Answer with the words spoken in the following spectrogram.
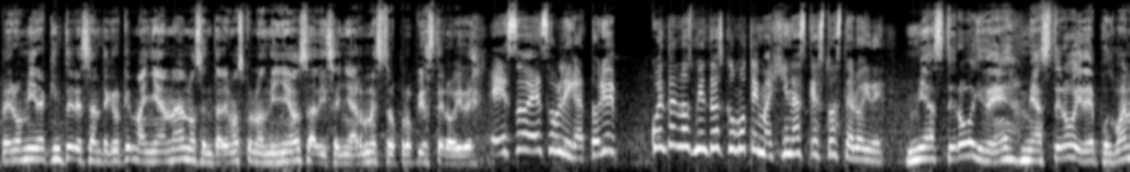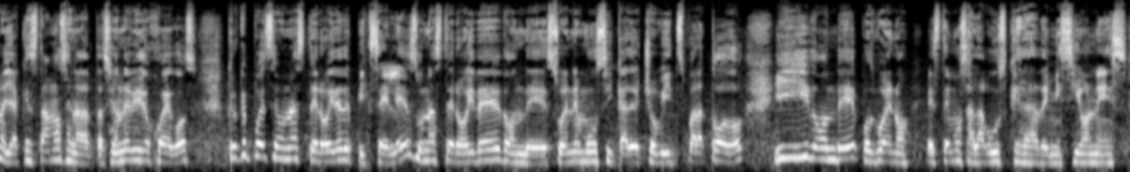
pero mira qué interesante, creo que mañana nos sentaremos con los niños a diseñar nuestro propio asteroide. Eso es obligatorio. Cuéntanos mientras cómo te imaginas que es tu asteroide. Mi asteroide, mi asteroide, pues bueno, ya que estamos en la adaptación de videojuegos, creo que puede ser un asteroide de pixeles, un asteroide donde suene música de 8 bits para todo y donde, pues bueno, estemos a la búsqueda de misiones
